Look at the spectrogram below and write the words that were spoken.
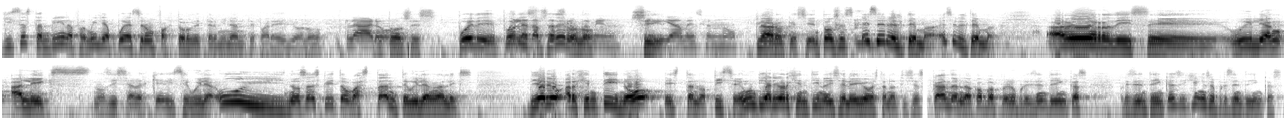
Quizás también la familia puede ser un factor determinante para ello, ¿no? Claro. Entonces, ¿puede, puede la suceder o no? también, Sí, que ya mencionó. claro que sí. Entonces, ese era el tema, ese era el tema. A ver, dice William Alex. Nos dice, a ver, ¿qué dice William? Uy, nos ha escrito bastante William Alex. Diario argentino, esta noticia. En un diario argentino dice, leyó esta noticia. Escándalo en la Copa Perú, presidente Incas. Presidente Incas, ¿y quién es el presidente Incas?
